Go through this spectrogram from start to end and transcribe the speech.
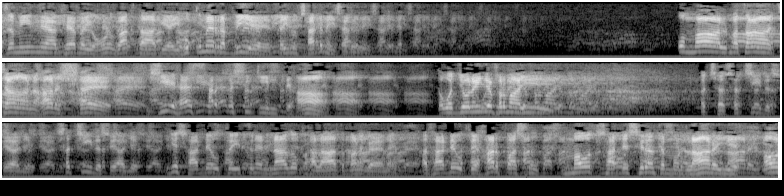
زمین نے آخیا بھائی ہوں وقت آ گیا حکم ربی ہے، تینوں چھڈ نہیں سکتے وہ مال، متا، جان، ہر شے۔ یہ ہے سرکشی کی انتہا۔ توجہ نہیں جو فرمائی۔ اچھا سچی دسیا جی سچی دسیا جی۔ جی سڈے اتنے اتنے نازک حالات بن گئے نے۔ سڈے اتنے ہر پاسوں موت سڈے سروں سے منڈلا رہی ہے۔ اور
